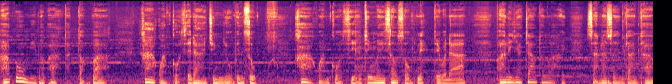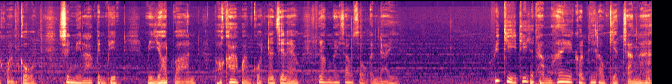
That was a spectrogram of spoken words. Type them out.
พระผู้มีพระภาคตรัสตอบว่าข้าความโกรธเสียได้จึงอยู่เป็นสุขข้าความโกรธเสียจึงไม่เศร้าโศกเนี่ยเทวดา พระริยาเจ้าทั้งหลายสรรเสริญการฆ่าความโกรธซึ่งมีรากเป็นพิษ มียอดหวาน เพราะฆ่าความโกรธนั้นเสียแล้ว ย่อมไม่เศร้าโศกอันใด วิธีที่จะทำให้คนที่เราเกลียดชังนะฮะ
